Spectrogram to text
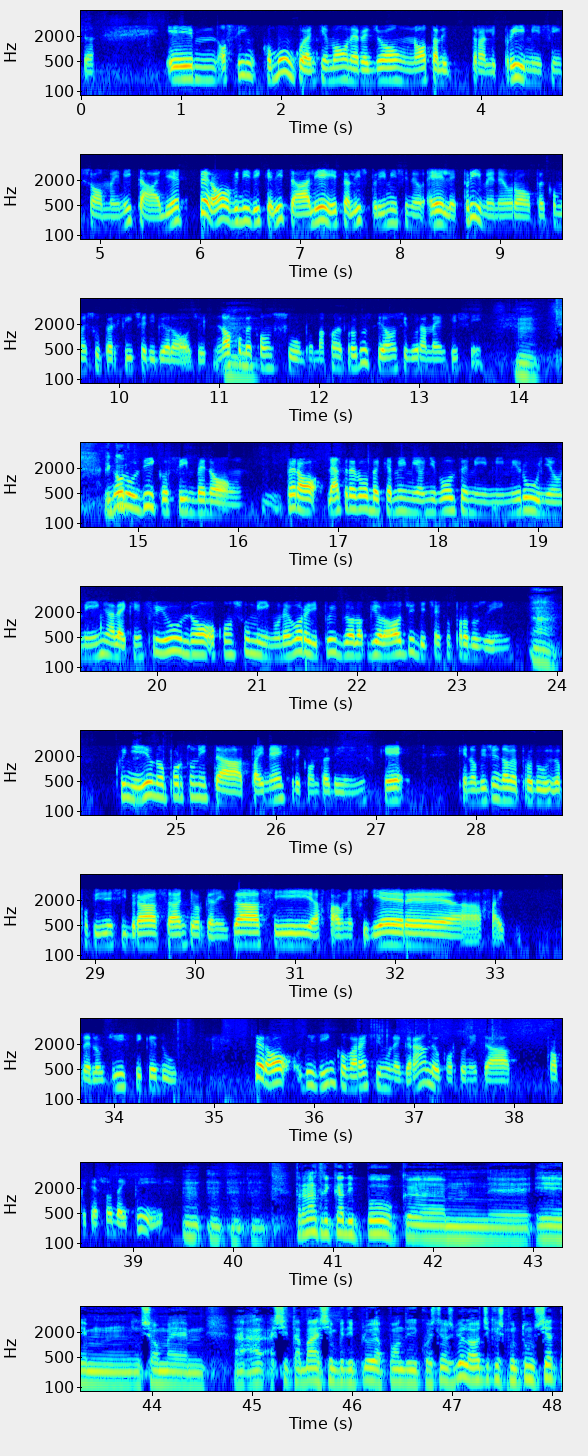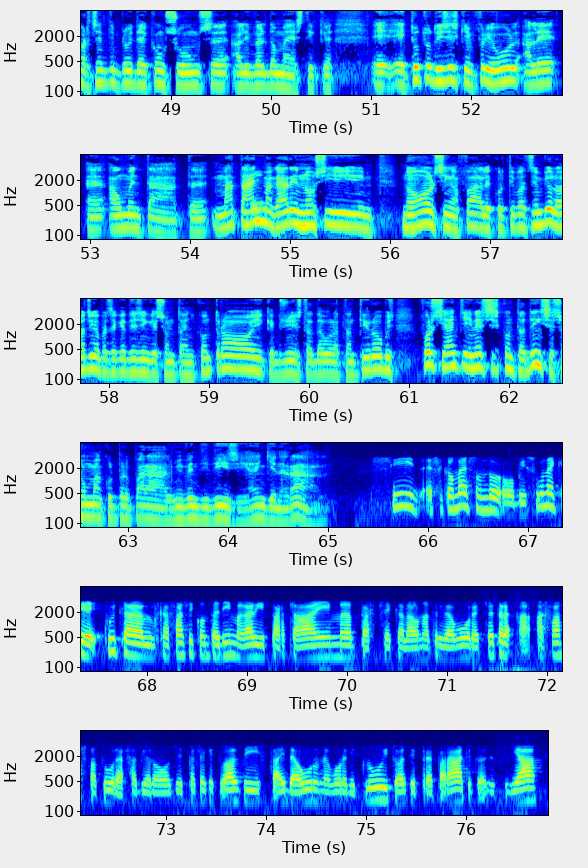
E, ehm, Ossin, comunque anche una regione nota tra le prime insomma, in Italia, però vi dico che l'Italia è tra le prime, è le prime in Europa come superficie di biologici, non mm. come consumo, ma come produzione sicuramente sì. Mm. Non lo dico sì, non, però le altre robe che a me ogni volta mi, mi, mi rugnano è che in Friuli no, consumiamo un lavoro di più biologici di ciò che produciamo. Ah. Quindi è un'opportunità per i nostri contadini che che non bisogna dove produrre, dopo bisogna si brassa anche a organizzarsi, a fare una filiere, a fare le logistiche, tutto. Però disinco varesti una grande opportunità proprio solo dai PIS. Mm, mm, mm, mm. Tra l'altro i cadi POC ehm, eh, e insomma eh, si trabalha sempre di più a ponte di questioni biologiche con un 7% in più dei consumi a livello domestico e, e tutto dice che in Friuli è eh, aumentato ma tagli sì. magari non si non olsino a fare le coltivazioni biologiche perché dicono che sono tagli controlli che bisogna stare da ora tanti robi forse anche in essi contadini se sono manco preparati mi vendi disi eh, in generale sì, secondo me sono due robe. Una è che qui che, che fa i contadini magari part time per cercare un altro lavoro, eccetera, a, a fare fattura a fare biologi, perché tu hai stai da ora un lavoro di più, tu hai preparati, tu hai studiato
